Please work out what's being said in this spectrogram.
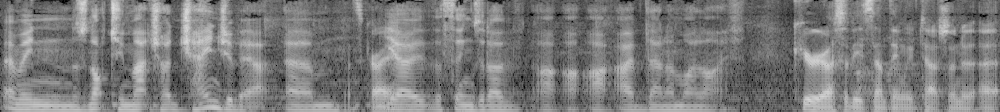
I mean, there's not too much I'd change about. Um, That's great. You know, the things that I've I, have done in my life. curiosity is something we've touched on a,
